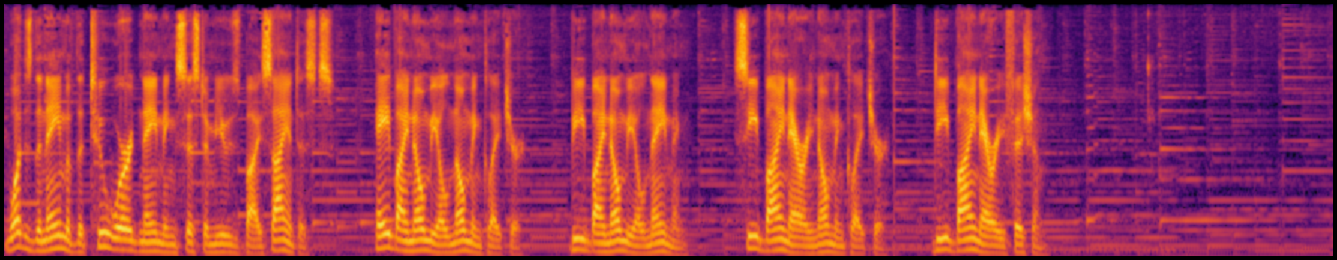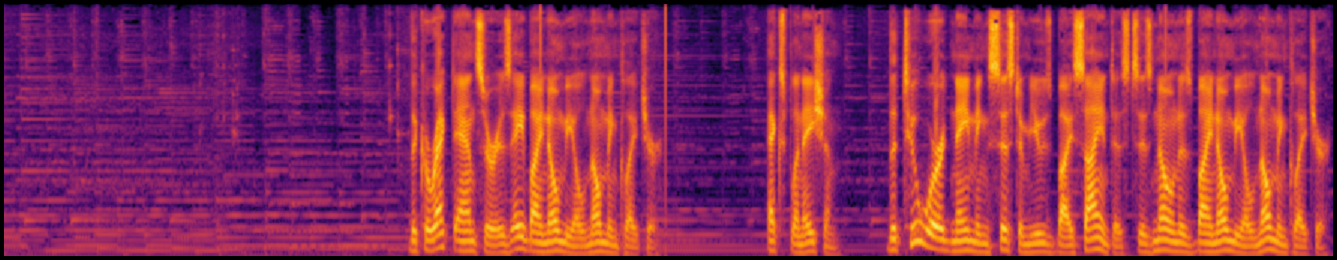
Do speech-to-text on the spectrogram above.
What is the name of the two-word naming system used by scientists? A. Binomial nomenclature. B. Binomial naming. C. Binary nomenclature. D. Binary fission. The correct answer is A. Binomial nomenclature. Explanation. The two-word naming system used by scientists is known as binomial nomenclature.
